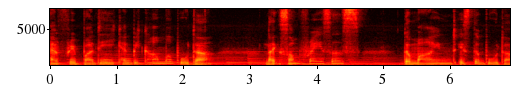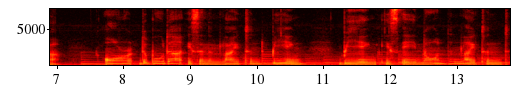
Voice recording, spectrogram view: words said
Everybody can become a Buddha. Like some phrases, the mind is the Buddha, or the Buddha is an enlightened being. Being is a non enlightened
